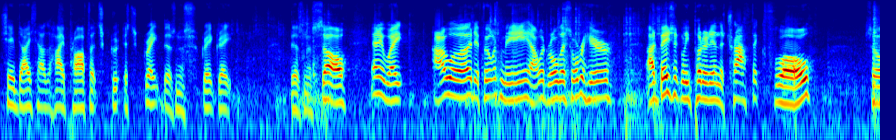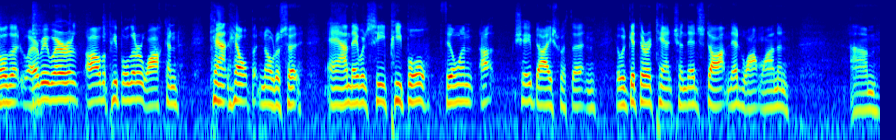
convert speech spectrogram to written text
Shaved ice has a high profit. It's, it's great business, great, great business. So anyway, I would, if it was me, I would roll this over here. I'd basically put it in the traffic flow so that everywhere, all the people that are walking can't help but notice it. And they would see people filling up shaved ice with it and it would get their attention. They'd stop and they'd want one. And um,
